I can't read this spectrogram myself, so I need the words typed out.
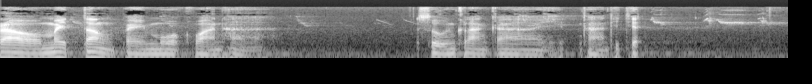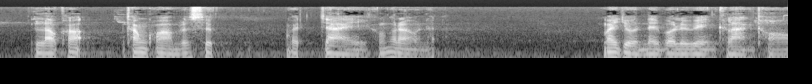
เราไม่ต้องไปมัวควานหา ศูนย์กลางกายฐานที่เจ็ดเราก็ทำความรู้สึกวัดใจของเรานะ่ะมาอยู่ในบริเวณกลางท้อง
